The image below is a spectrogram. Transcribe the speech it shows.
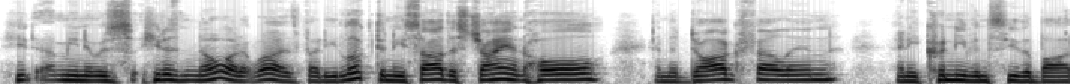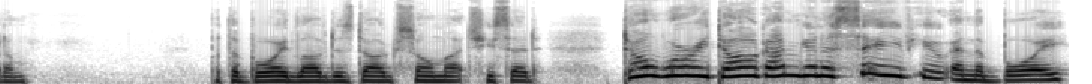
He, I mean, it was. He doesn't know what it was, but he looked and he saw this giant hole, and the dog fell in, and he couldn't even see the bottom. But the boy loved his dog so much, he said, Don't worry, dog, I'm going to save you. And the boy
